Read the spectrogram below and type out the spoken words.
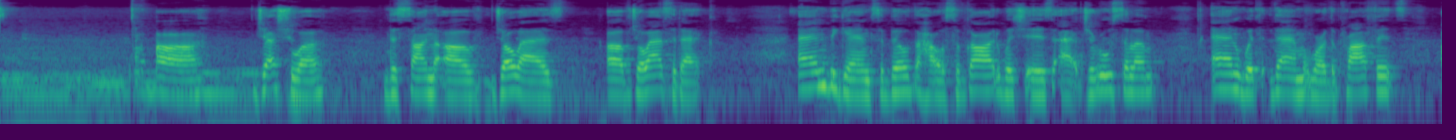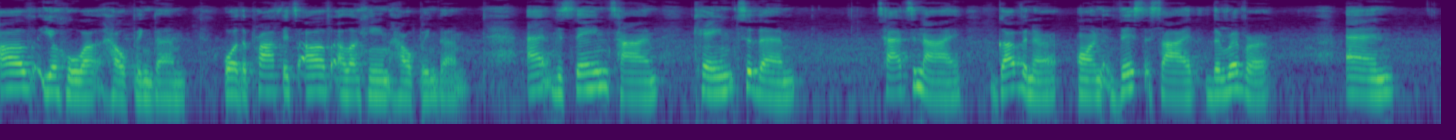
uh, Jeshua the son of Joaz of Joazadek and began to build the house of God which is at Jerusalem and with them were the prophets of Yahuwah helping them, or the prophets of Elohim helping them. At the same time came to them Tattenai, governor on this side the river, and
